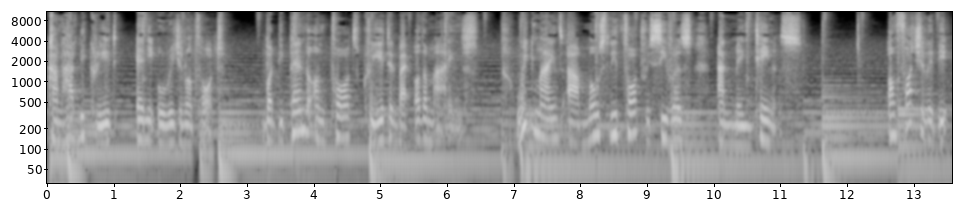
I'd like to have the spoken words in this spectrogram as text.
can hardly create any original thought, but depend on thoughts created by other minds. Weak minds are mostly thought receivers and maintainers. Unfortunately,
